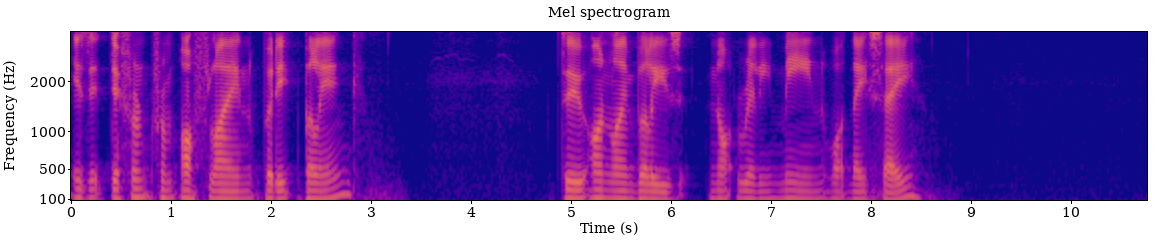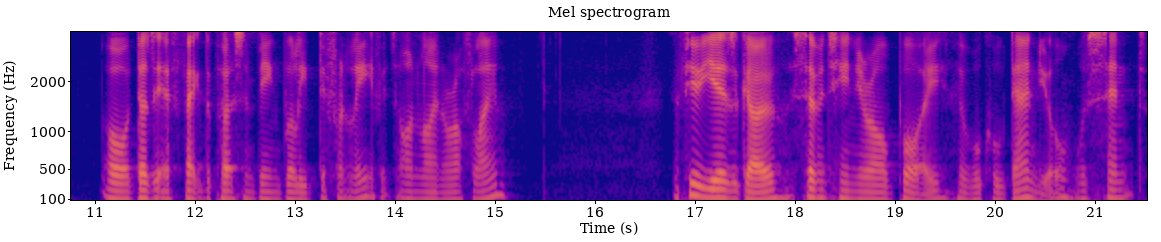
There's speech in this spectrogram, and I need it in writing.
Is it different from offline bullying? Do online bullies not really mean what they say? Or does it affect the person being bullied differently if it's online or offline? A few years ago, a 17 year old boy, who we'll call Daniel, was sent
